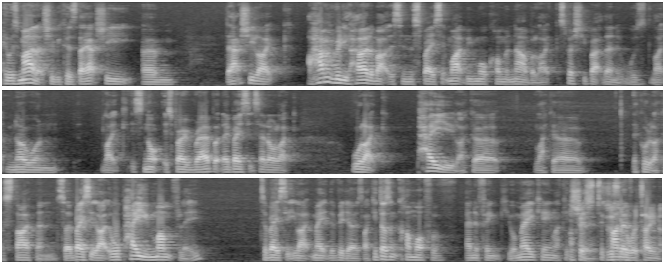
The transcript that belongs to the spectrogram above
it was mad actually because they actually um, they actually like I haven't really heard about this in the space. It might be more common now, but like especially back then, it was like no one like it's not it's very rare. But they basically said, oh, like we'll like pay you like a like a they call it like a stipend. So basically, like it will pay you monthly to basically like make the videos. Like it doesn't come off of anything you're making. Like it's Okay, just to so kind like of retainer.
